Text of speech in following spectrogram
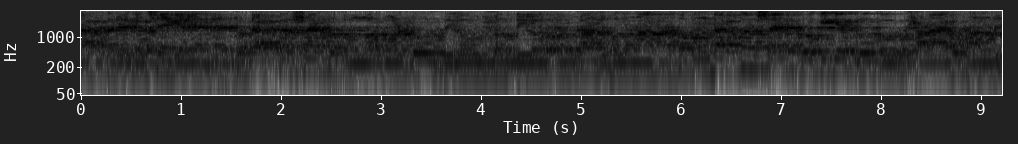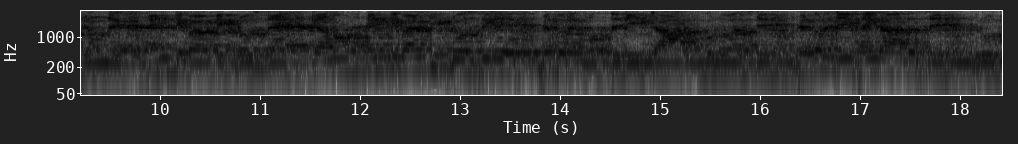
ডাক্তারের কাছে গেলেন, তো ডাক্তার সাহেব প্রথম নরমাল ডোজ দিল, ঔষধ দিল, কাজ হলো না। তখন ডাক্তার সাহেব রোগীকে দ্রুত সারায় ওঠানোর জন্য অ্যান্টিবায়োটিক ডোজ দেয়। কেন? অ্যান্টিবায়োটিক ডোজ দিলে ভেতরের মধ্যে যে চারগুলো আছে, ভেতরে যে ভাইরাস আছে, দ্রুত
